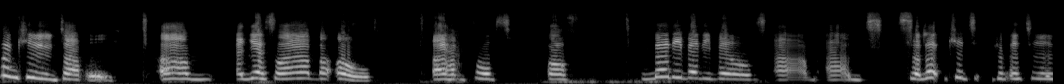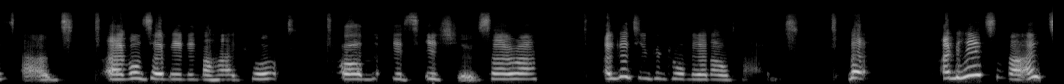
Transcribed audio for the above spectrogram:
Thank you, Danny. Um, and yes, I am old. I have fought off many, many bills um, and select committees, and I've also been in the High Court on this issue. So uh, I guess you can call me an old hand. But I'm here tonight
